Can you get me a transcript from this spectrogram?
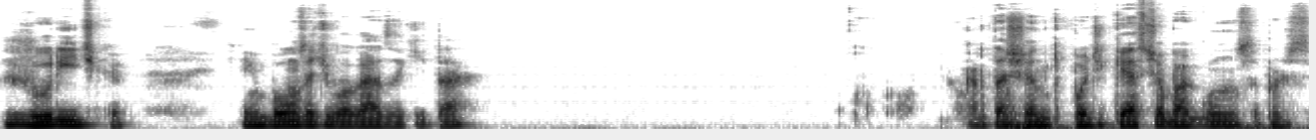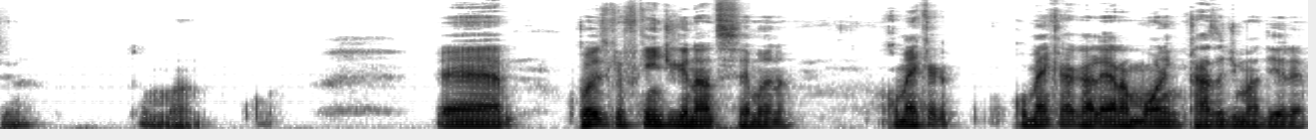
jurídica. Tem bons advogados aqui, tá? O cara tá achando que podcast é bagunça, parceiro. Tomando. É, Coisa que eu fiquei indignado essa semana. Como é que a, como é que a galera mora em casa de madeira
